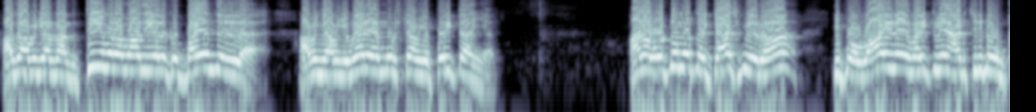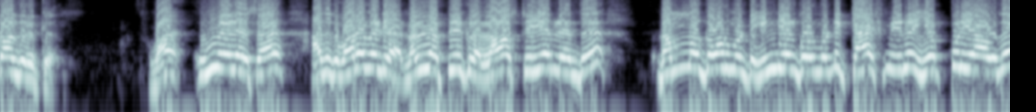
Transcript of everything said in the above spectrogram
அது அவங்க அந்த- அந்த தீவிரவாதிகளுக்கு பயந்து இல்லை. அவங்க அவங்க வேலையை முடிச்சுட்டு அவங்க போயிட்டாங்க. ஆனா ஒட்டுமொத்த காஷ்மீரும் இப்போ வாயிலையும் வயிற்றுலையும் அடிச்சுக்கிட்டு உட்கார்ந்து இருக்கு உண்மையிலே சார் அதுக்கு வர வேண்டிய நல்ல பீக்ல லாஸ்ட் இயர்ல இருந்து நம்ம கவர்மெண்ட் இந்தியன் கவர்மெண்ட் காஷ்மீர்ல எப்படியாவது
